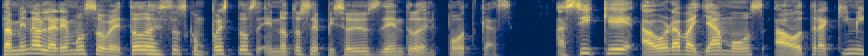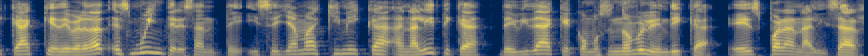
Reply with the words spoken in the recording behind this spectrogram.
también hablaremos sobre todos estos compuestos en otros episodios dentro del podcast. Así que ahora vayamos a otra química que de verdad es muy interesante y se llama química analítica, debido a que como su nombre lo indica, es para analizar.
